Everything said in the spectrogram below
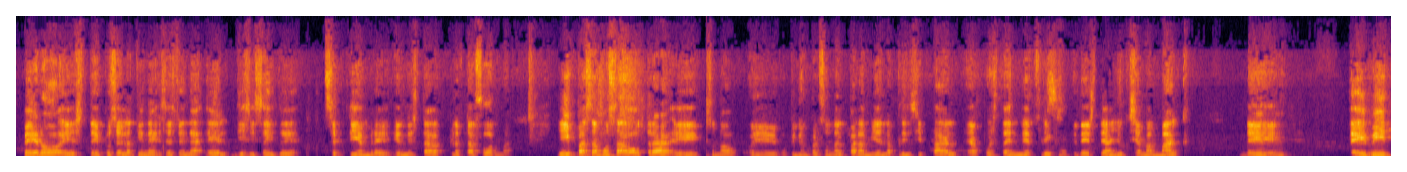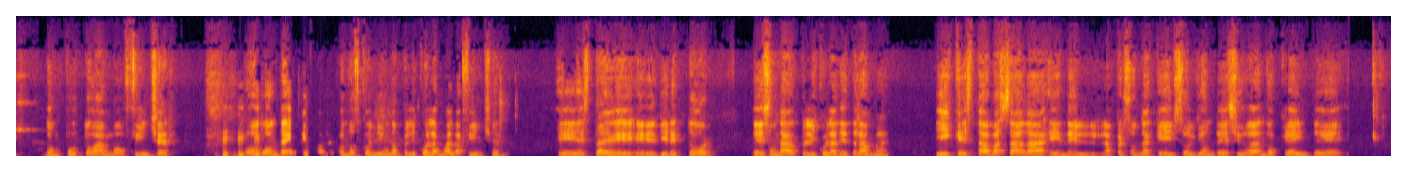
Pero este, pues él la tiene, se estrena el 16 de septiembre en esta plataforma. Y pasamos a otra, eh, es una opinión personal, para mí es la principal apuesta de Netflix de este año que se llama Mank, de David Don Puto Amo Fincher, o Don David, no le conozco ni una película mala Fincher. Este eh, director es una película de drama y que está basada en el, la persona que hizo el guion de Ciudadano Kane de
